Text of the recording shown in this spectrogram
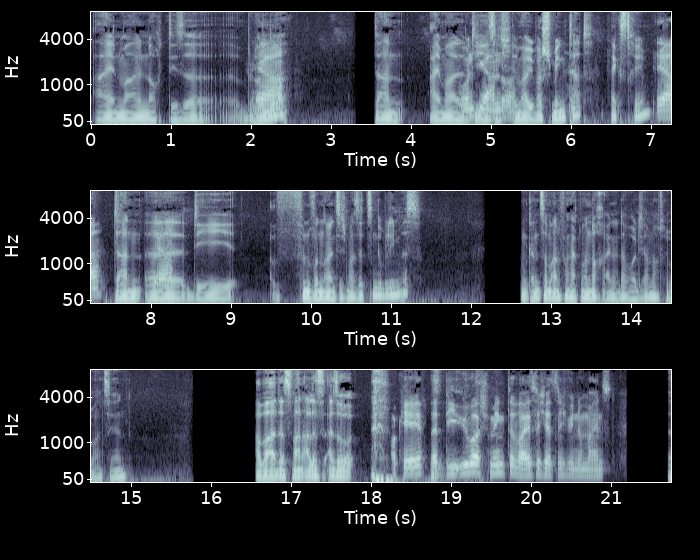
einmal noch diese äh, Blonde. Ja. Dann einmal Und die, die sich immer überschminkt hat, extrem. Ja, Dann äh, Ja. die 95 Mal sitzen geblieben ist. Und ganz am Anfang hat man noch eine, da wollte ich auch noch drüber erzählen. Aber das waren alles, also okay. Die überschminkte weiß ich jetzt nicht, wie du meinst. Äh,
